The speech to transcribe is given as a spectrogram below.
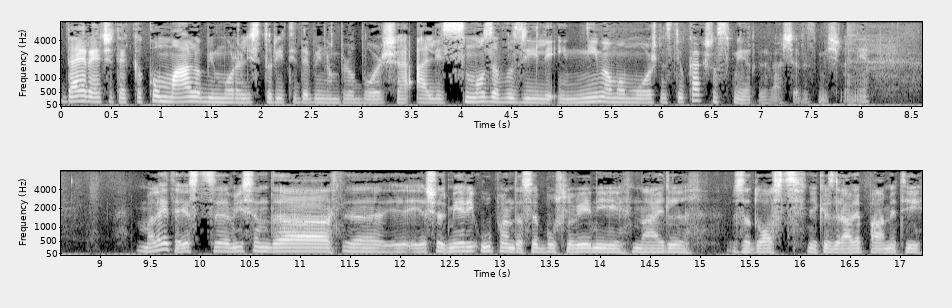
zdaj rečete, kako malo bi morali storiti, da bi nam bilo boljše, ali smo zavozili in nimamo možnosti, v kakšno smer gre vaše razmišljanje? Malete, jaz eh, mislim, da eh, jaz še zmeri upam, da se bo v Sloveniji najdel zadost neke zdrave pameti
